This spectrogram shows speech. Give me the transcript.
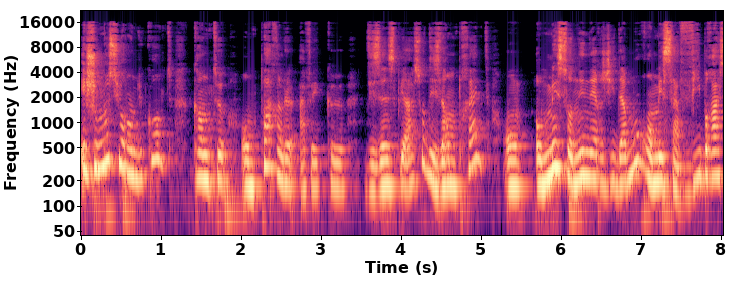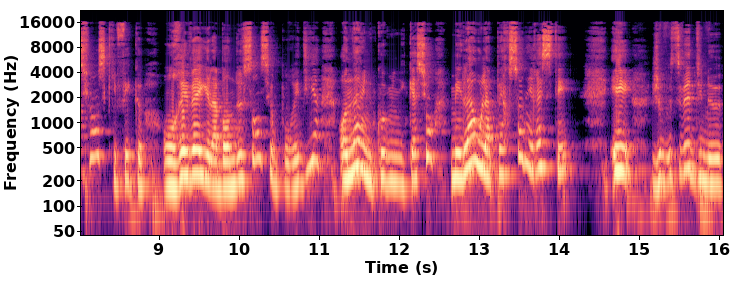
Et je me suis rendu compte, quand on parle avec euh, des inspirations, des empreintes, on, met son énergie d'amour, on met sa vibration, ce qui fait que on réveille la bande de son, si on pourrait dire. On a une communication, mais là où la personne est restée. Et je me souviens d'une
